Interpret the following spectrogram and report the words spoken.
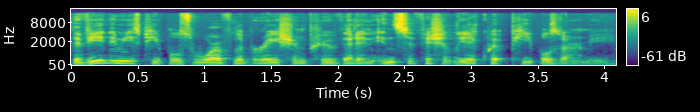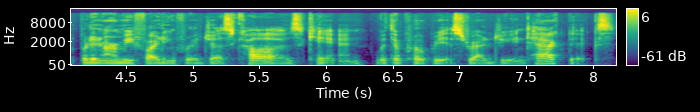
The Vietnamese People's War of Liberation proved that an insufficiently equipped people's army, but an army fighting for a just cause, can, with appropriate strategy and tactics,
